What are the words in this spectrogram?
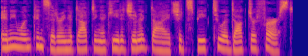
Anyone considering adopting a ketogenic diet should speak to a doctor first.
